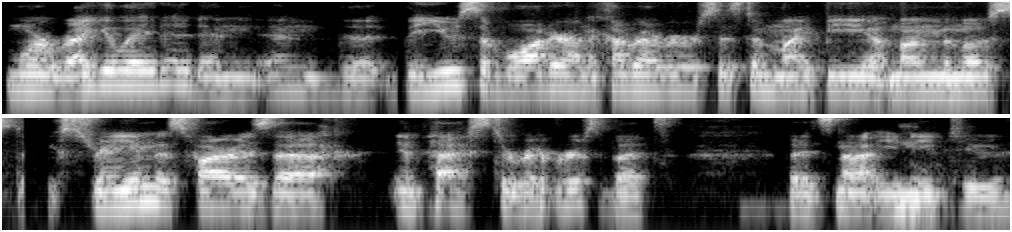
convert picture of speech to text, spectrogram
more regulated and, and the, the use of water on the Colorado River system might be among the most extreme as far as uh, impacts to rivers, but but it's not unique to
